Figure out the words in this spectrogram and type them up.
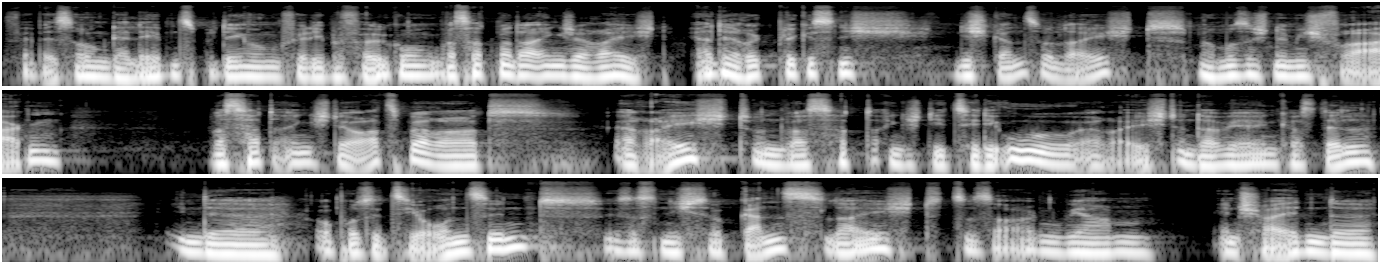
Verbesserung der Lebensbedingungen für die Bevölkerung. Was hat man da eigentlich erreicht? Ja, der Rückblick ist nicht, nicht ganz so leicht. Man muss sich nämlich fragen, was hat eigentlich der Ortsberat erreicht und was hat eigentlich die CDU erreicht. Und da wir in Castell in der Opposition sind, ist es nicht so ganz leicht zu sagen, wir haben entscheidende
